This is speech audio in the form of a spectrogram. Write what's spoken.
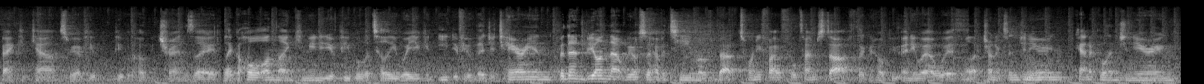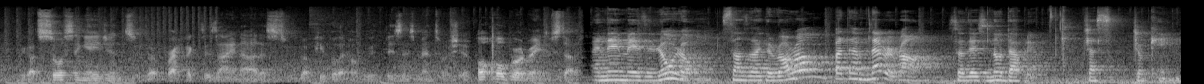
bank accounts. We have people, people help you translate, like a whole online community of people that tell you where you can eat if you're vegetarian. But then beyond that, we also have a team of about 25 full-time staff that can help you anywhere with electronics engineering, mechanical engineering. We've got sourcing agents, we've got graphic design artists, we've got people that help you with business mentorship, a whole broad range of stuff. My name is Rong Rong. Sounds like a wrong wrong, but I'm never wrong, so there's no W. Just joking.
